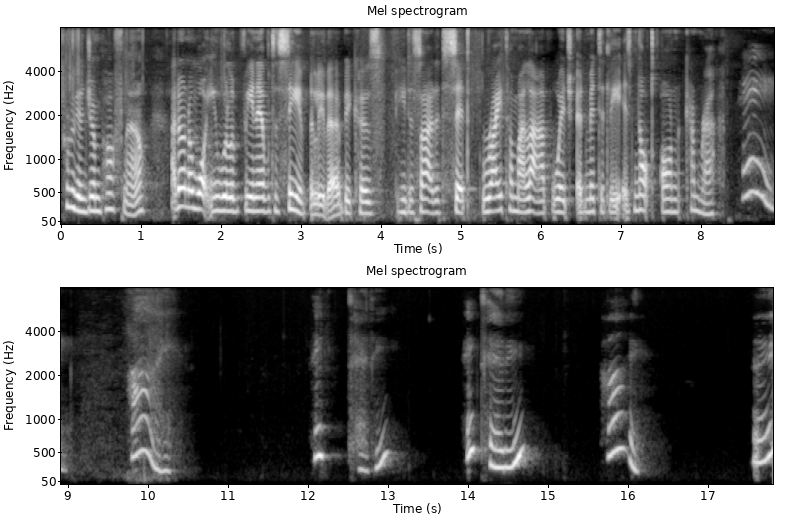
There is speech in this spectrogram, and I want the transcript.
probably going to jump off now. I don't know what you will have been able to see of Billy there because he decided to sit right on my lap, which admittedly is not on camera. Hey, hi. Hey, Teddy. Hey, Teddy. Hi. Hey.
